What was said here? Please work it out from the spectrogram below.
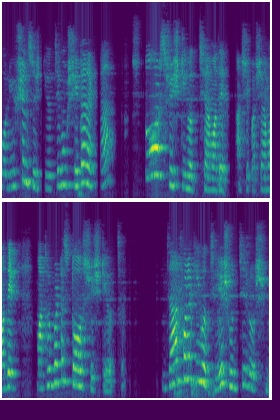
পলিউশন সৃষ্টি হচ্ছে এবং সেটার একটা স্তর সৃষ্টি হচ্ছে আমাদের আশেপাশে, আমাদের মাথার উপর একটা স্তর সৃষ্টি হচ্ছে। যার ফলে কি হচ্ছে? সূর্যের রশ্মি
